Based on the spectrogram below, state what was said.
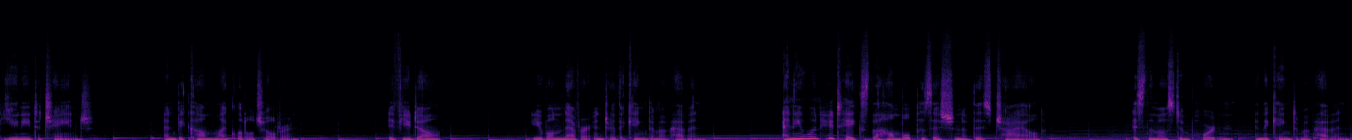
You need to change and become like little children. If you don't, you will never enter the kingdom of heaven. Anyone who takes the humble position of this child is the most important in the kingdom of heaven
